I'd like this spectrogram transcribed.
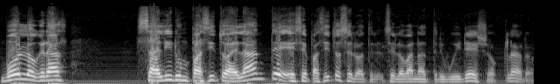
vos lográs salir un pasito adelante, ese pasito se lo, se lo van a atribuir ellos, claro.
